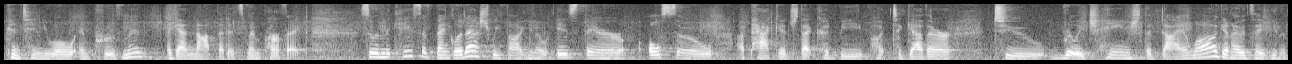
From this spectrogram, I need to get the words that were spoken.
continual improvement, again, not that it's been perfect. So in the case of Bangladesh, we thought, you know, is there also a package that could be put together to really change the dialogue? And I would say, you know,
